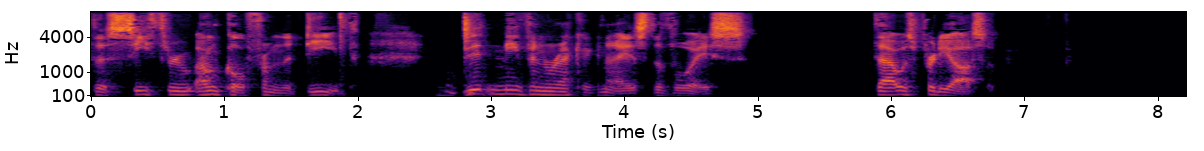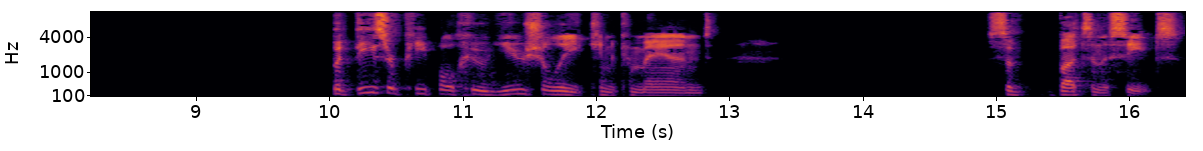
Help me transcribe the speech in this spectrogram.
the see-through uncle from the deep. Didn't even recognize the voice. That was pretty awesome. But these are people who usually can command some butts in the seats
